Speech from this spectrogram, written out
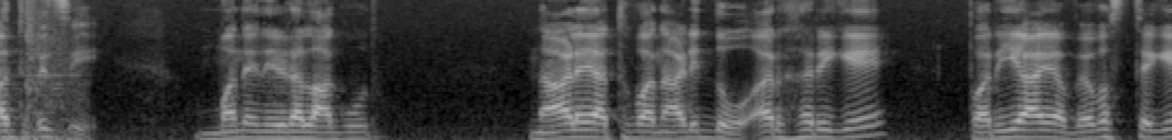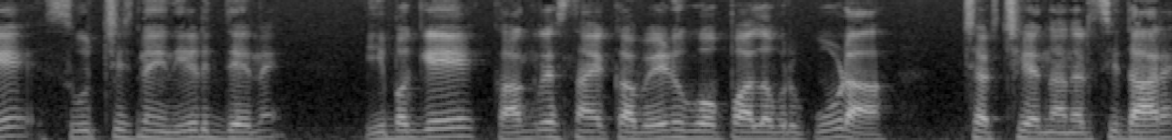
ಆಧರಿಸಿ ಮನೆ ನೀಡಲಾಗುವುದು. ನಾಳೆ ಅಥವಾ ನಾಡಿದ್ದು ಅರ್ಹರಿಗೆ ಪರ್ಯಾಯ ವ್ಯವಸ್ಥೆಗೆ ಸೂಚನೆ ನೀಡಿದ್ದೇನೆ. ಈ ಬಗ್ಗೆ ಕಾಂಗ್ರೆಸ್ ನಾಯಕ ವೇಣುಗೋಪಾಲ್ ಅವರು ಕೂಡ ಚರ್ಚೆಯನ್ನು ನಡೆಸಿದ್ದಾರೆ.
